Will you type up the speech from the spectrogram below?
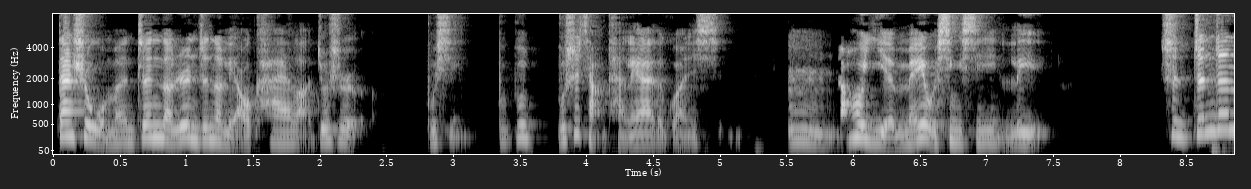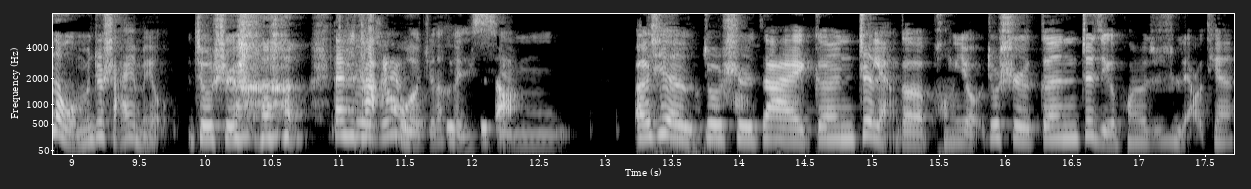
但是我们真的认真的聊开了，就是不行，不不不是想谈恋爱的关系，嗯，然后也没有性吸引力，是真真的我们就啥也没有，就是，但是他爱我觉得很羡慕，而且就是在跟这两个朋友，就是跟这几个朋友就是聊天，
